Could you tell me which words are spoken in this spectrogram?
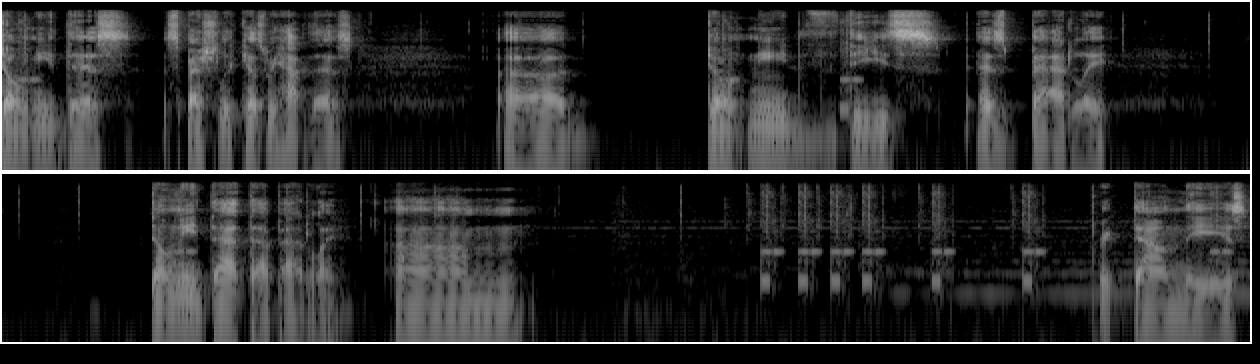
Don't need this, especially because we have this. Uh, don't need these as badly. Don't need that that badly. Um, break down these.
